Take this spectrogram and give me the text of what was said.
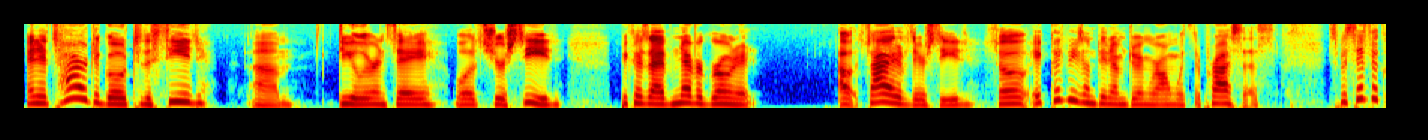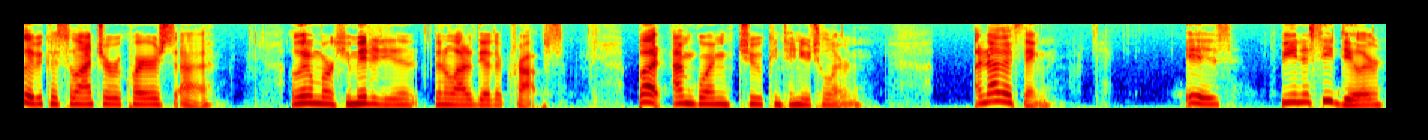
And it's hard to go to the seed um, dealer and say, well, it's your seed because I've never grown it outside of their seed, so it could be something I'm doing wrong with the process. Specifically because cilantro requires uh, a little more humidity than, than a lot of the other crops. But I'm going to continue to learn. Another thing is being a seed dealer.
